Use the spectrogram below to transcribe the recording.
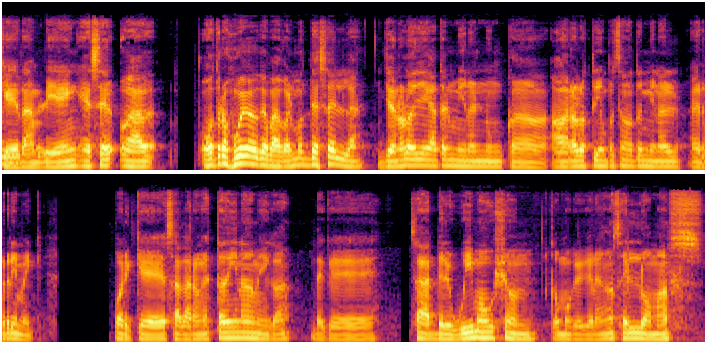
que también ese. otro juego que para de Zelda, yo no lo llegué a terminar nunca. Ahora lo estoy empezando a terminar el remake. Porque sacaron esta dinámica de que o sea, del Wii Motion, como que querían hacerlo más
